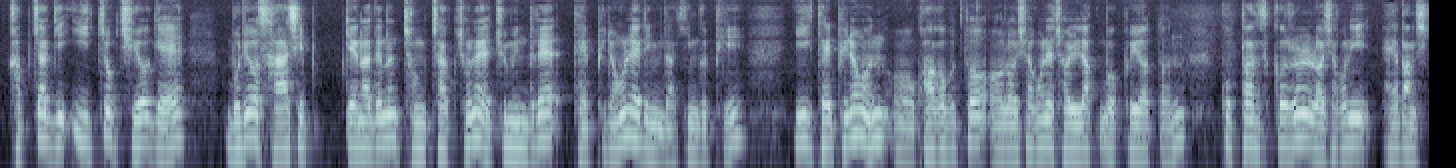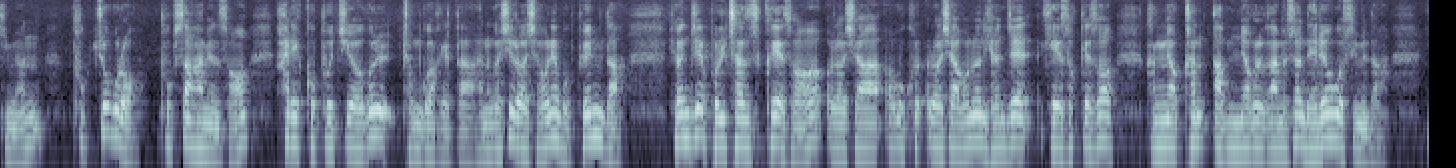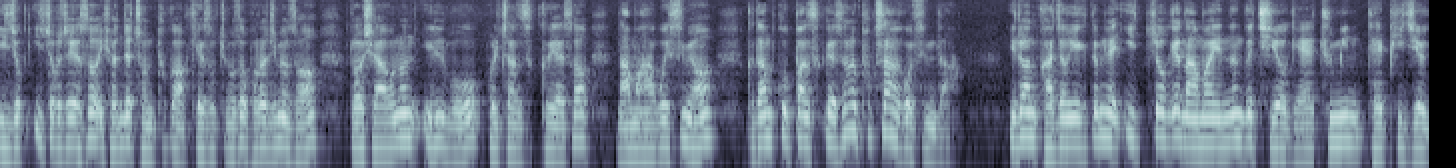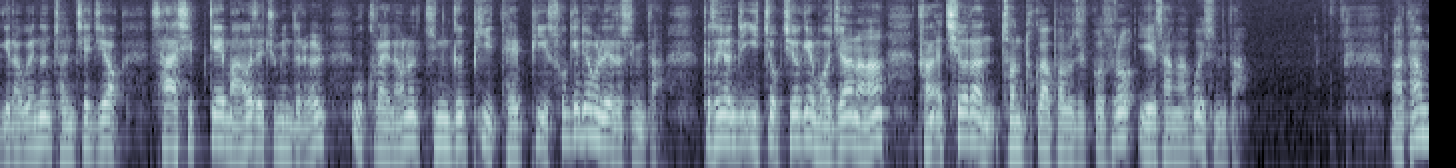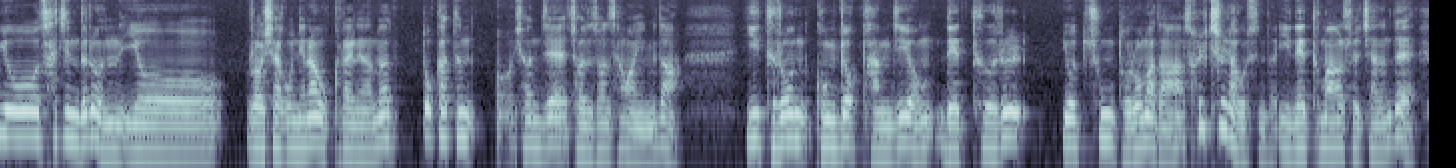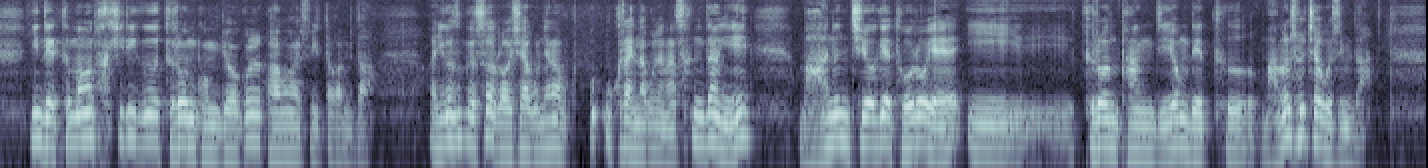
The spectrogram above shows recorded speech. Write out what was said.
갑자기 이쪽 지역에 무려 40개나 되는 정착촌의 주민들의 대피령을 내립니다. 긴급히. 이 대피령은 어, 과거부터 어, 러시아군의 전략 목표였던 쿠판스크를 러시아군이 해방시키면 북쪽으로 북상하면서 하리코프 지역을 점거하겠다 하는 것이 러시아군의 목표입니다. 현재 볼찬스크에서 러시아 우크, 러시아군은 현재 계속해서 강력한 압력을 가면서 내려오고 있습니다. 이쪽 이쪽에서 현재 전투가 계속 중에서 벌어지면서 러시아군은 일부 볼찬스크에서 남하하고 있으며 그다음 쿠판스크에서는 북상하고 있습니다. 이러한 과정이기 때문에 이쪽에 남아있는 그 지역의 주민 대피 지역이라고 있는 전체 지역 40개 마을의 주민들을 우크라이나는 긴급히 대피 소개령을 내렸습니다. 그래서 현재 이쪽 지역에 머지않아 치열한 전투가 벌어질 것으로 예상하고 있습니다. 아, 다음 요 사진들은 요 러시아군이나 우크라이나는 똑같은 어, 현재 전선 상황입니다. 이 드론 공격 방지용 네트를 요충 도로마다 설치를 하고 있습니다. 이 네트망을 설치하는데 이 네트망은 확실히 그 드론 공격을 방어할 수 있다고 합니다. 아, 이것은 그래서 러시아군이나 우크라이나군이나 상당히 많은 지역의 도로에 이 드론 방지용 네트망을 설치하고 있습니다.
